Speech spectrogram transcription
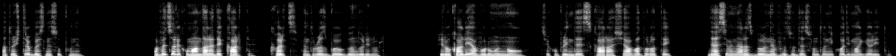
atunci trebuie să ne supunem. Aveți o recomandare de carte, cărți pentru războiul gândurilor? Filocalia, volumul 9, ce cuprinde Scara și Ava Dorotei, de asemenea războiul nevăzut de Sfântul Nicodim Maghioritul.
